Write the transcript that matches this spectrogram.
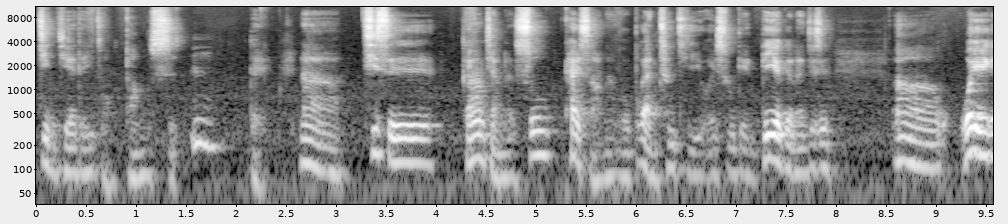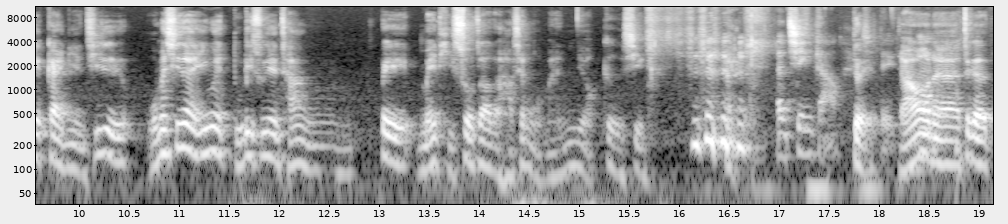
进阶的一种方式。嗯对，那其实刚刚讲的书太少呢，我不敢称自己为书店。第二个呢，就是呃，我有一个概念，其实我们现在因为独立书店常常被媒体塑造的，好像我们有个性，很清高，对对，然后呢，这个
